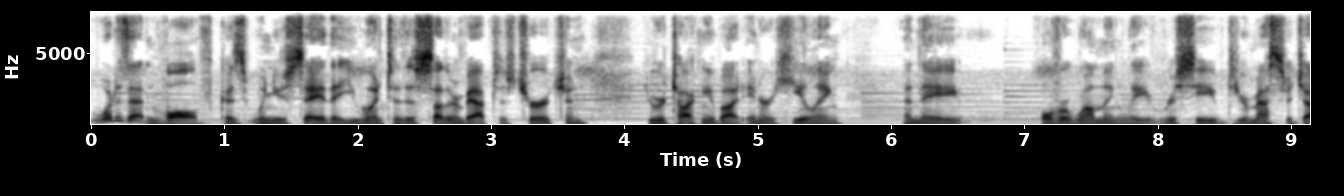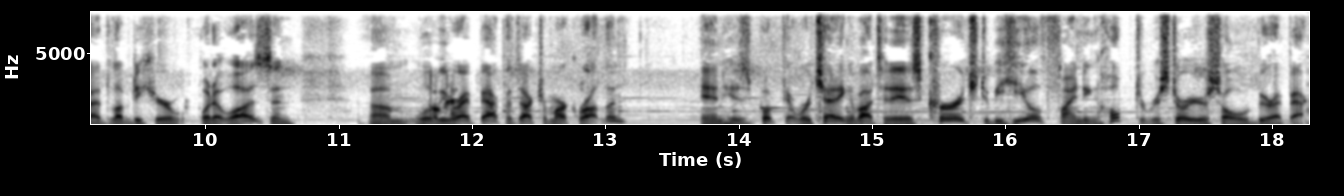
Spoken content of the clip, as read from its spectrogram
what does that involve? Because when you say that you went to the Southern Baptist Church and you were talking about inner healing, and they overwhelmingly received your message, I'd love to hear what it was. And um, we'll Okay. be right back with Dr. Mark Rutland. And his book that we're chatting about today is Courage to be Healed Finding Hope to Restore Your Soul. We'll be right back.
